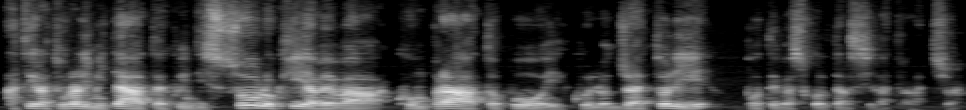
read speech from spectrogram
a tiratura limitata, quindi solo chi aveva comprato poi quell'oggetto lì poteva ascoltarsi la traccia.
